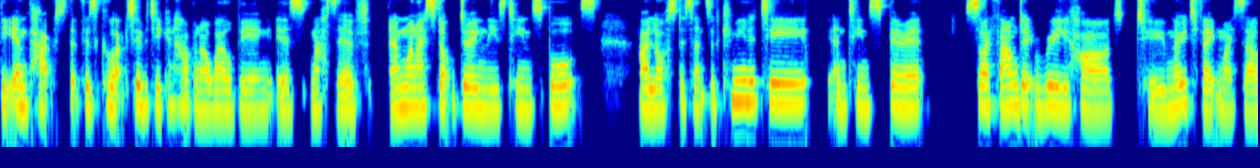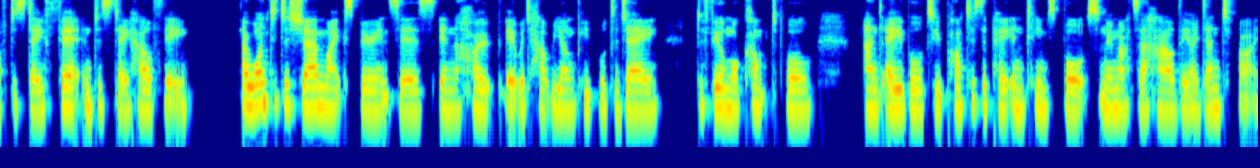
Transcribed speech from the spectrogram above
the impact that physical activity can have on our well-being is massive. And when I stopped doing these team sports, I lost a sense of community and team spirit so I found it really hard to motivate myself to stay fit and to stay healthy. I wanted to share my experiences in the hope it would help young people today to feel more comfortable and able to participate in team sports no matter how they identify.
